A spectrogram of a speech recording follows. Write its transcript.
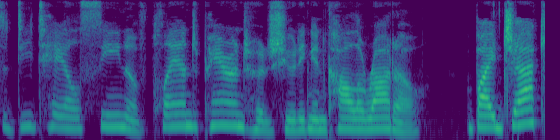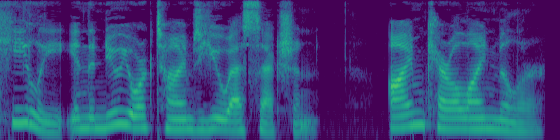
detail scene of Planned Parenthood shooting in Colorado by Jack Healy in the New York Times U.S. section. I'm Caroline Miller.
